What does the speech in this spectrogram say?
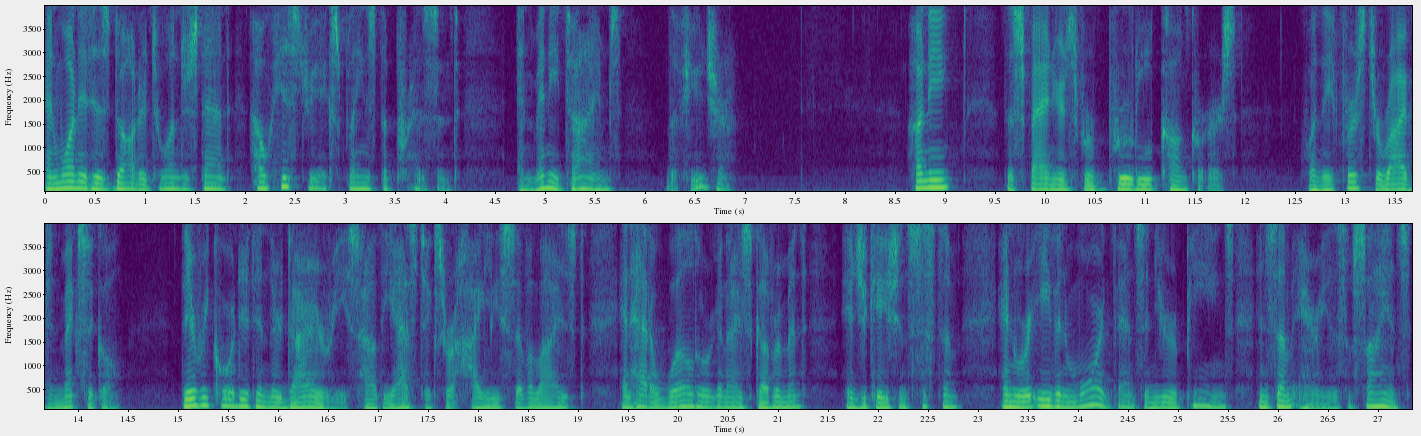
and wanted his daughter to understand how history explains the present and many times the future. Honey, the Spaniards were brutal conquerors. When they first arrived in Mexico, they recorded in their diaries how the Aztecs were highly civilized and had a well organized government, education system, and were even more advanced than Europeans in some areas of science.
